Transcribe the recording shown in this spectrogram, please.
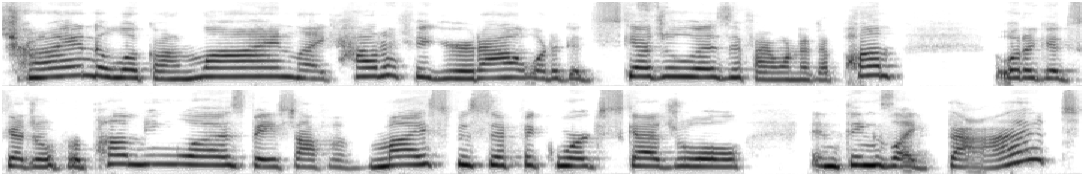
trying to look online like how to figure it out what a good schedule is if i wanted to pump what a good schedule for pumping was based off of my specific work schedule and things like that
